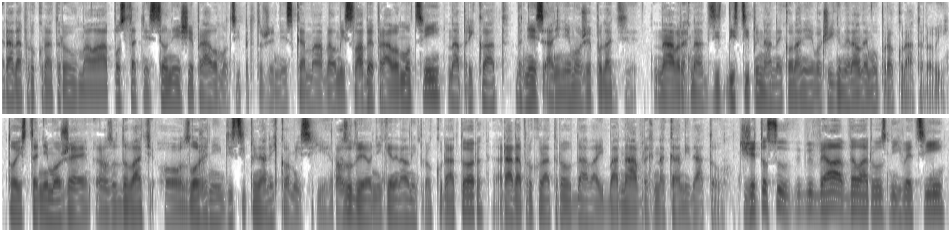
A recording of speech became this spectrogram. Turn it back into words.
rada prokurátorov mala podstatne silnejšie právomoci, pretože dneska má veľmi slabé právomoci. Napríklad dnes ani nemôže podať návrh na disciplinárne konanie voči generálnemu prokurátorovi. To isté nemôže rozhodovať o zložení disciplinárnych komisí. Rozhoduje o nich generálny prokurátor. Rada prokurátorov dáva iba návrh na kandidátov. Čiže to sú veľa, veľa rôznych vecí.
